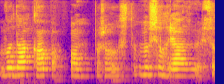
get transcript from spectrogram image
вода капа. О, пожалуйста. Ну все грязне, все.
